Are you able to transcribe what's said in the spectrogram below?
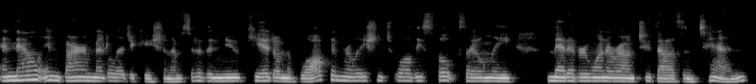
and now environmental education. I'm sort of the new kid on the block in relation to all these folks. I only met everyone around 2010,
